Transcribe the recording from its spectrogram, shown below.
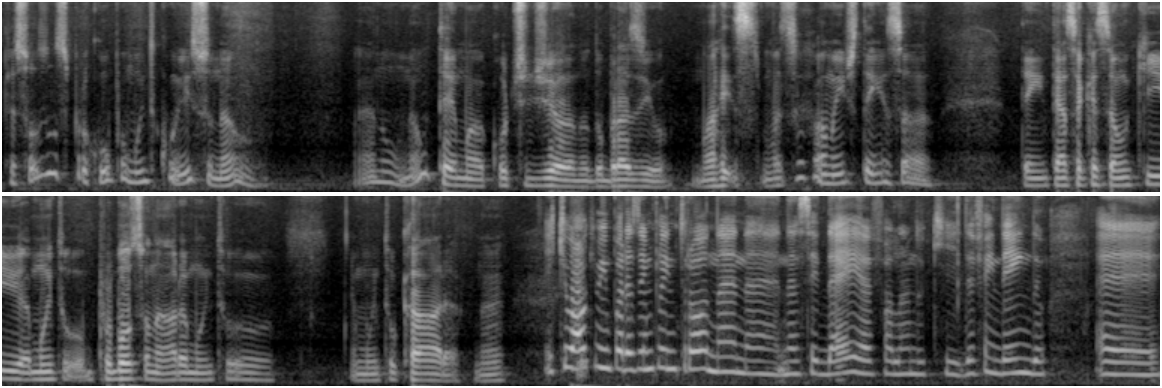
pessoas não se preocupam muito com isso, não. É, não, não é um tema cotidiano do Brasil, mas, mas realmente tem essa, tem, tem essa questão que é muito, para o Bolsonaro é muito, é muito cara, né? E que o Alckmin, por exemplo, entrou né, né nessa ideia, falando que, defendendo é,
